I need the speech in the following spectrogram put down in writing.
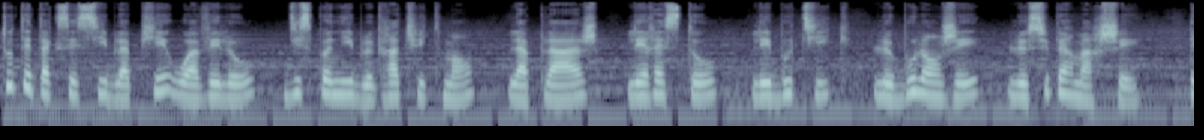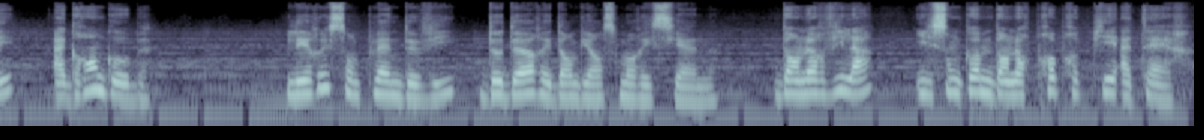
Tout est accessible à pied ou à vélo, disponible gratuitement, la plage, les restos, les boutiques, le boulanger, le supermarché. À Grand Gaube. Les rues sont pleines de vie, d'odeurs et d'ambiance mauricienne. Dans leur villa, ils sont comme dans leur propre pied à terre.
